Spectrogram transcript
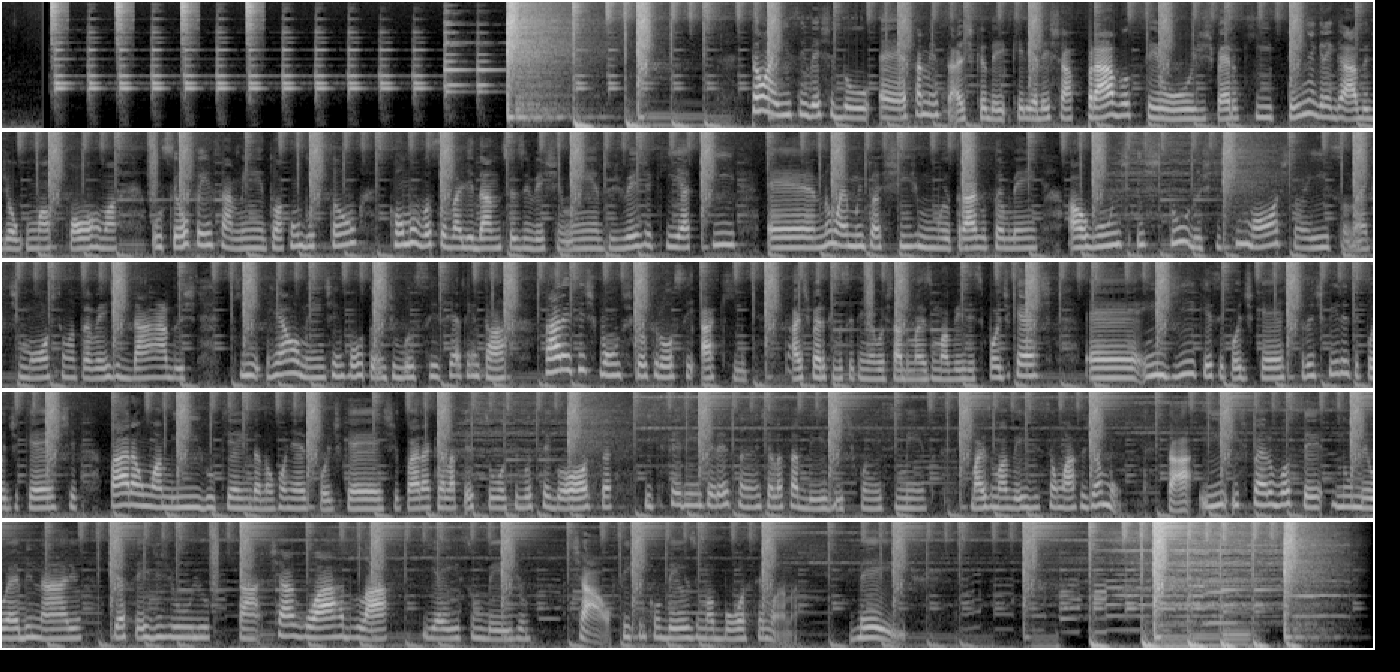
Então é isso, investidor. É essa mensagem que eu de queria deixar para você hoje. Espero que tenha agregado de alguma forma o seu pensamento, a condução, como você vai lidar nos seus investimentos. Veja que aqui é, não é muito achismo, eu trago também alguns estudos que te mostram isso, né? Que te mostram através de dados que realmente é importante você se atentar para esses pontos que eu trouxe aqui. Ah, espero que você tenha gostado mais uma vez desse podcast. É, indique esse podcast, transfira esse podcast para um amigo que ainda não conhece o podcast, para aquela pessoa que você gosta e que seria interessante ela saber desse conhecimento. Mais uma vez, isso é um ato de amor, tá? E espero você no meu webinário, dia 6 de julho, tá? Te aguardo lá. E é isso, um beijo. Tchau. Fiquem com Deus e uma boa semana. Beijo.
